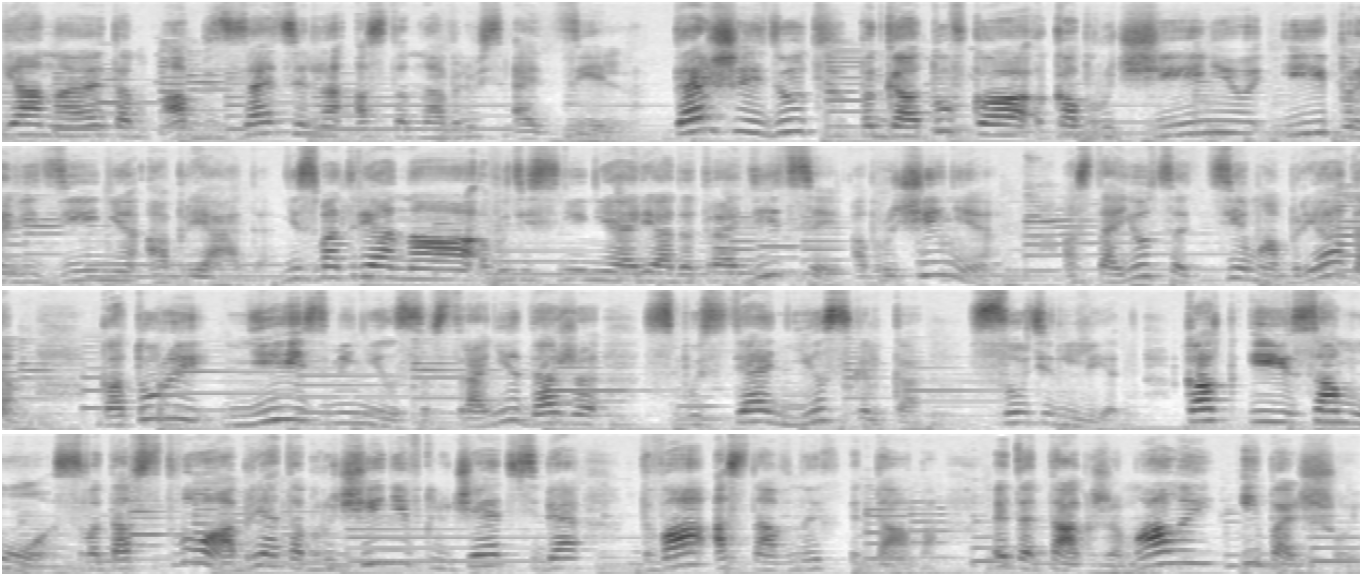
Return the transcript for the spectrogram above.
я на этом обязательно остановлюсь отдельно. Дальше идет подготовка к обручению и проведение обряда. Несмотря на вытеснение ряда традиций, обручение остается тем обрядом, который не изменился в стране даже спустя несколько сотен лет. Как и само сватовство, обряд обручения включает в себя два основных этапа. Это также малый и большой.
